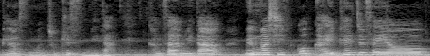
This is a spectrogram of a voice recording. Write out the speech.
뵈었으면 좋겠습니다. 감사합니다. 멤버십 꼭 가입해 주세요.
